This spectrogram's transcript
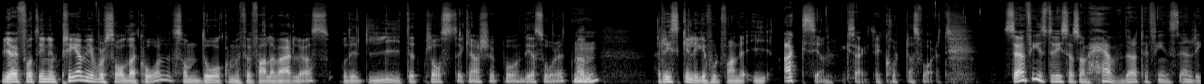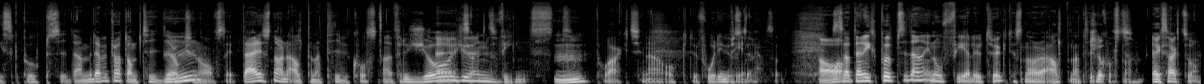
Vi har ju fått in en premie i vår sålda kol som då kommer förfalla värdelös. Och det är ett litet plåster kanske på det såret. Men mm. risken ligger fortfarande i aktien. Exakt. Det korta svaret. Sen finns det vissa som hävdar att det finns en risk på uppsidan, men det har vi pratat om tidigare mm. också i en avsnitt. Där är snarare en alternativkostnad, för du gör eh, ju en vinst mm. på aktierna och du får din premie. Så, ja. så, att en risk på uppsidan är nog fel uttryck, det är snarare alternativkostnad. Klokt. Exakt så.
